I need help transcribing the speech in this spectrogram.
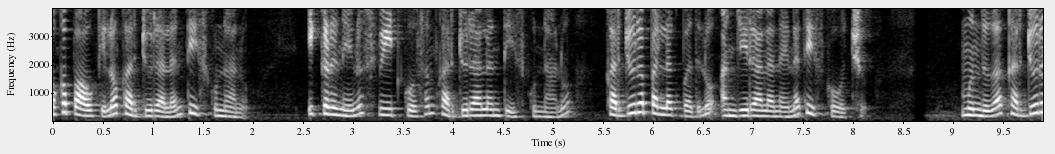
ఒక పావు కిలో ఖర్జూరాలను తీసుకున్నాను. ఇక్కడ నేను స్వీట్ కోసం ఖర్జూరాలను తీసుకున్నాను. ఖర్జూర పళ్ళకు బదులు అంజీరాలనైనా తీసుకోవచ్చు. ముందుగా ఖర్జూర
